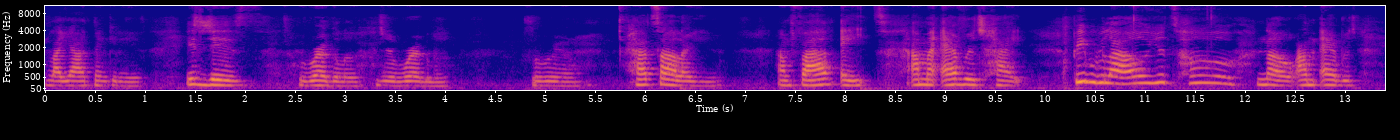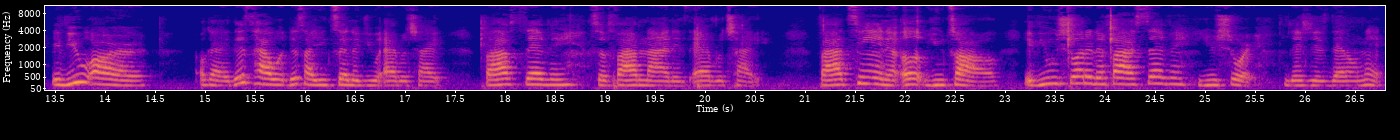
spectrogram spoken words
like y'all think it is. It's just regular, just regular, for real. How tall are you? I'm five eight. I'm an average height. People be like, oh, you're tall. No, I'm average. If you are, okay, this how this how you tell if you average height. Five seven to five nine is average height. Five ten and up, you tall. If you shorter than five seven, you short. That's just that on that.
